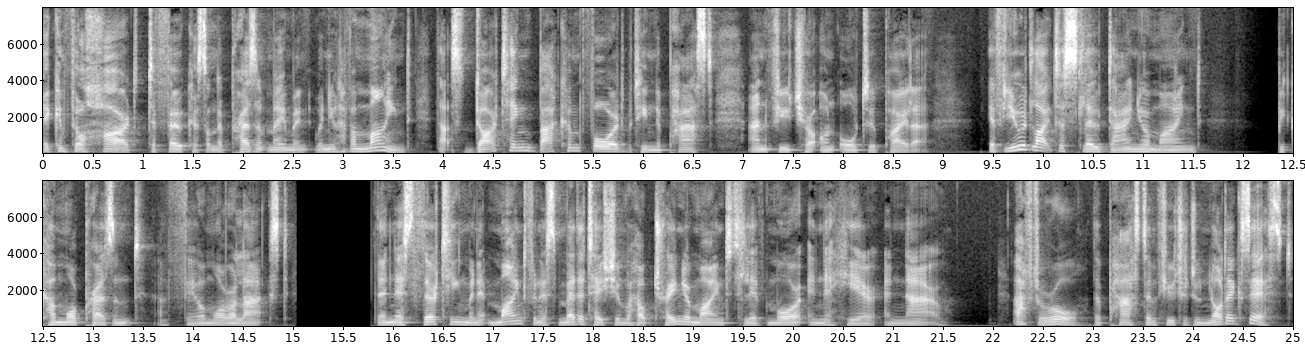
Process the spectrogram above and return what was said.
It can feel hard to focus on the present moment when you have a mind that's darting back and forward between the past and future on autopilot. If you would like to slow down your mind, become more present, and feel more relaxed, then this 13 minute mindfulness meditation will help train your mind to live more in the here and now. After all, the past and future do not exist,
